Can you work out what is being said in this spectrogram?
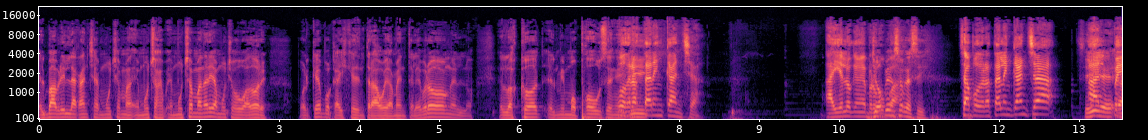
él va a abrir la cancha en muchas, en muchas, en muchas maneras y a muchos jugadores. ¿Por qué? Porque ahí es que entra, obviamente, LeBron, en los, en los Scott, el mismo Pose en ¿Podrá estar en cancha? Ahí es lo que me Yo preocupa. pienso que sí. O sea, podrá estar en cancha Sí, al eh, pace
